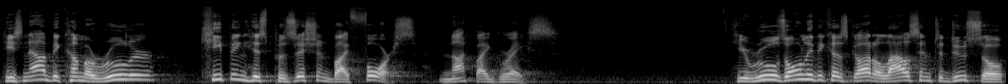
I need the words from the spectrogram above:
He's now become a ruler keeping his position by force, not by grace. He rules only because God allows him to do so,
